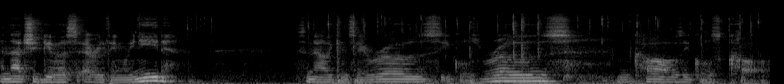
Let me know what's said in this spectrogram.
and that should give us everything we need. So now we can say rows equals rows and cols equals cols.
